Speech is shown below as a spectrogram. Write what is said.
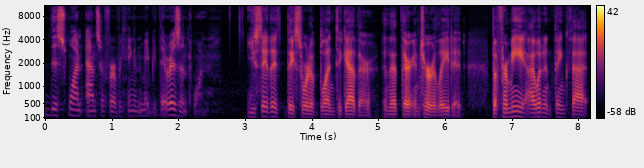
this one answer for everything, and maybe there isn't one. You say that they sort of blend together and that they're interrelated. But for me, I wouldn't think that,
